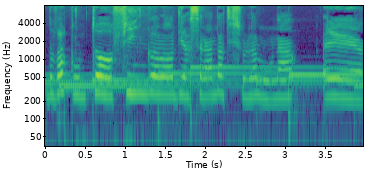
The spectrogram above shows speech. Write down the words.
dove appunto fingono di essere andati sulla Luna eh,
